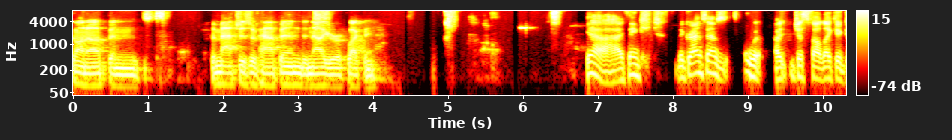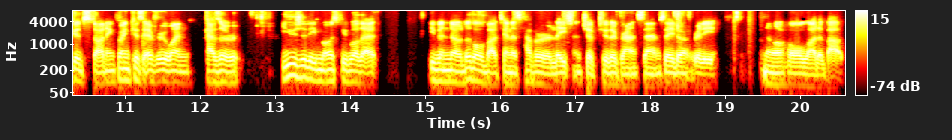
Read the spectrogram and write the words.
gone up and the matches have happened and now you're reflecting? Yeah, I think the Grand Slams I just felt like a good starting point because everyone has a usually most people that even know little about tennis have a relationship to the Grand Slams. They don't really know a whole lot about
